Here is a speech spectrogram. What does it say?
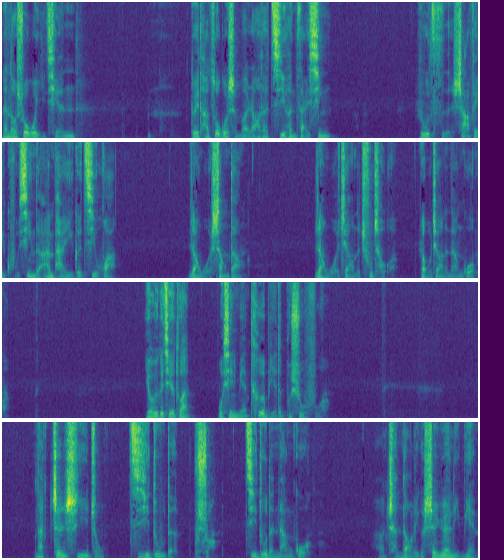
难道说我以前？对他做过什么，然后他记恨在心，如此煞费苦心的安排一个计划，让我上当，让我这样的出丑啊，让我这样的难过吗？有一个阶段，我心里面特别的不舒服啊，那真是一种极度的不爽，极度的难过，啊，沉到了一个深渊里面，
